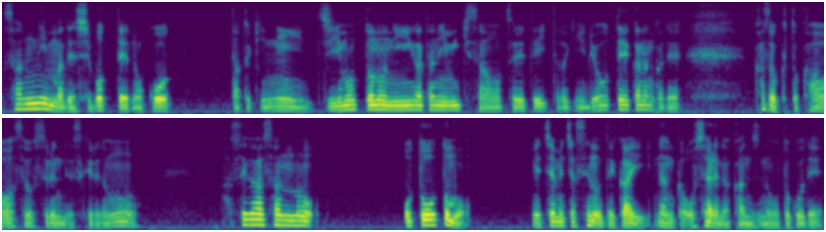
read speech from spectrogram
3人まで絞って残った時に地元の新潟に美樹さんを連れて行った時に料亭かなんかで家族と顔合わせをするんですけれども長谷川さんの弟もめちゃめちゃ背のでかいなんかおしゃれな感じの男で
